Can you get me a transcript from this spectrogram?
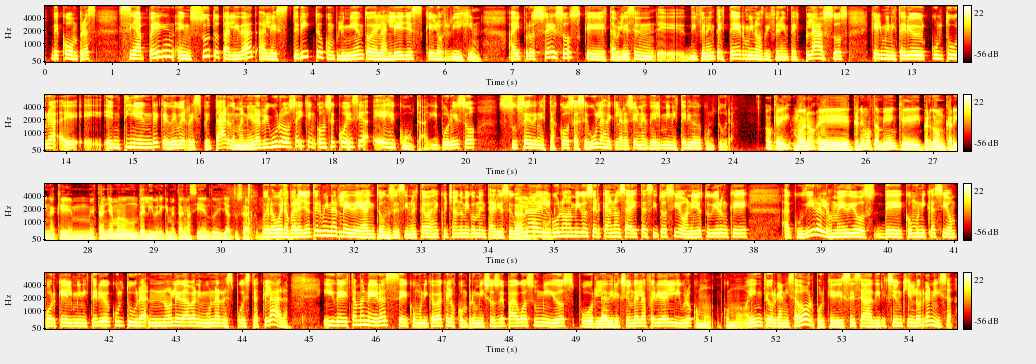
de compras, se apeguen en su totalidad al estricto cumplimiento de las leyes que los rigen. Hay procesos que establecen eh, diferentes términos, diferentes plazos que el Ministerio de Cultura eh, eh, entiende que debe respetar de manera rigurosa y que en consecuencia ejecuta. Y por eso suceden estas cosas según las declaraciones del Ministerio de Cultura. Ok, bueno, eh, tenemos también que, perdón Karina, que me están llamando de un delivery que me están haciendo y ya tú sabes cómo Bueno, bueno, cosa. para yo terminar la idea, entonces, si no estabas escuchando mi comentario, según Dale, algunos amigos cercanos a esta situación, ellos tuvieron que acudir a los medios de comunicación porque el Ministerio de Cultura no le daba ninguna respuesta clara. Y de esta manera se comunicaba que los compromisos de pago asumidos por la dirección de la Feria del Libro como, como ente organizador, porque es esa dirección quien lo organiza,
